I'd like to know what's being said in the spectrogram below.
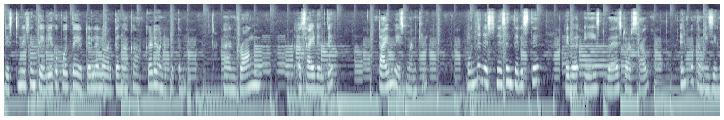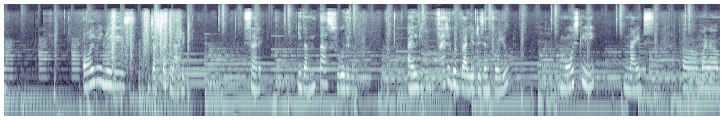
డెస్టినేషన్ తెలియకపోతే ఎట్టెళ్ళలో అర్థం కాక అక్కడే ఉండిపోతాం. అండ్ రాంగ్ సైడ్ వెళ్తే టైం వేస్ట్ మనకి. ముందు డెస్టినేషన్ తెలిస్తే ఏదో ఈస్ట్ వెస్ట్ ఆర్ సౌత్ వెళ్ళిపోతాం ఈజీగా all we need is just a clarity సరే ఇదంతా సోది కాదు. I will give you very good valid reason for you mostly nights మనం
